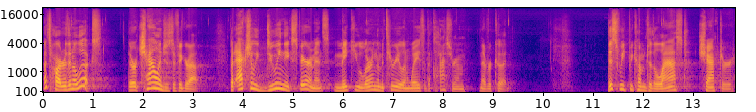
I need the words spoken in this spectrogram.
that's harder than it looks. There are challenges to figure out. But actually doing the experiments make you learn the material in ways that the classroom never could. This week we come to the last chapter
